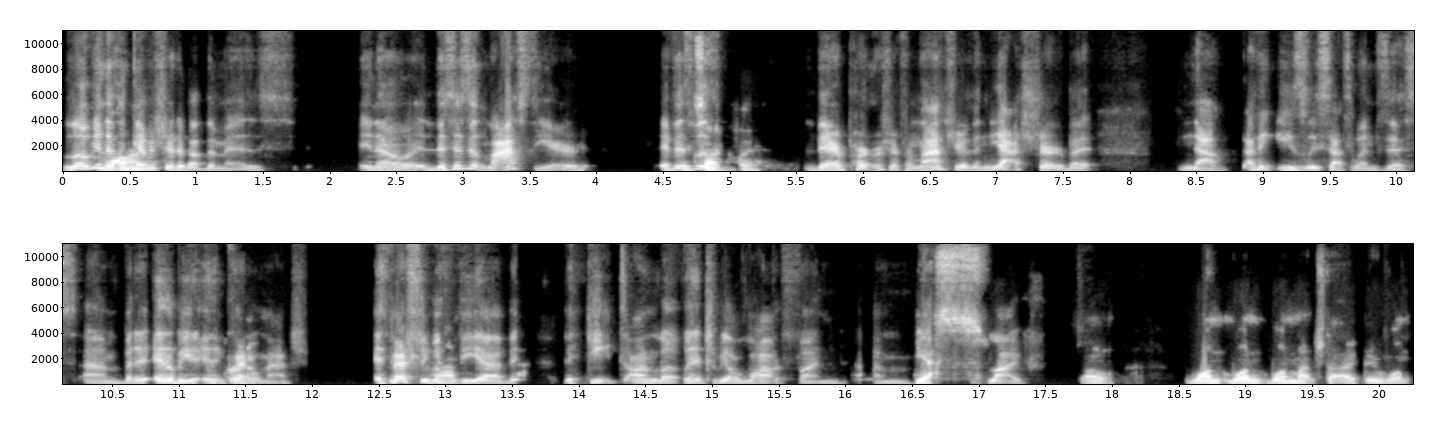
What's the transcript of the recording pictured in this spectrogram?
Logan doesn't give a shit about the Miz. You know, this isn't last year. If this was their partnership from last year, then yeah, sure. But no, I think easily Seth wins this. Um, but it, will be an incredible match, especially with Um, the, uh, the the heat on Logan. It should be a lot of fun. Um, Yes. live. So one one one match that I do want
